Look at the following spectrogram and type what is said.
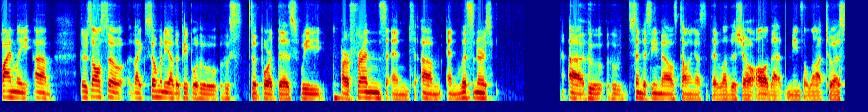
finally, um, there's also like so many other people who who support this. We are friends and um, and listeners uh, who who send us emails telling us that they love the show. All of that means a lot to us.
